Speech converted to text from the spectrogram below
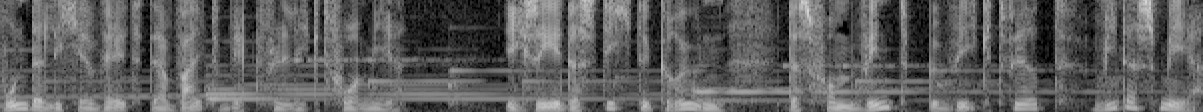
wunderliche Welt der Waldwipfel liegt vor mir. Ich sehe das dichte Grün, das vom Wind bewegt wird wie das Meer.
